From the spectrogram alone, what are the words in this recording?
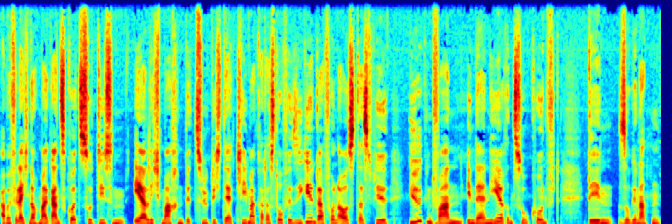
Aber vielleicht noch mal ganz kurz zu diesem Ehrlichmachen bezüglich der Klimakatastrophe. Sie gehen davon aus, dass wir irgendwann in der näheren Zukunft den sogenannten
